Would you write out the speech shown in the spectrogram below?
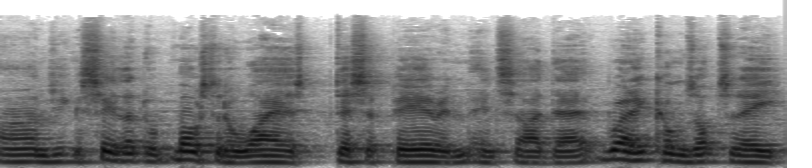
And you can see that most of the wires disappear in, inside there. Where it comes up to the,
